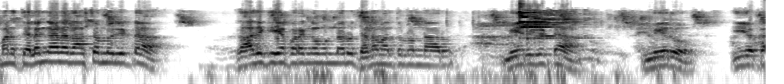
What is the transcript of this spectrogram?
మన తెలంగాణ రాష్ట్రంలో గిట్ట రాజకీయ పరంగా ఉన్నారు ధనవంతులు ఉన్నారు. మీరు గిట్ట మీరు ఈ యొక్క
